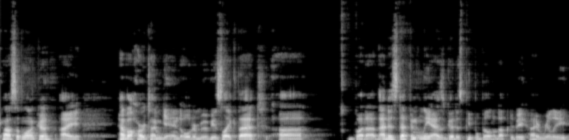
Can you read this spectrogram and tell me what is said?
Casablanca. I have a hard time getting into older movies like that. Uh, but uh, that is definitely as good as people build it up to be. I really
